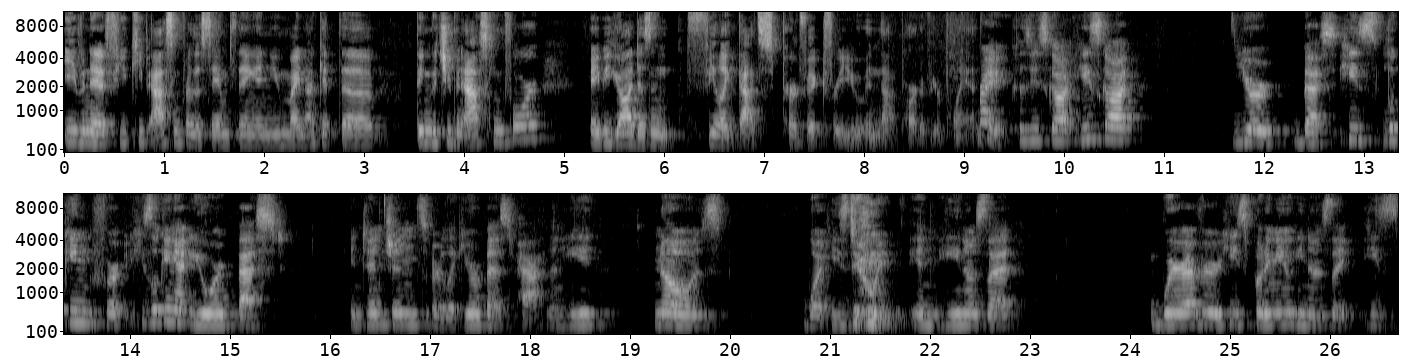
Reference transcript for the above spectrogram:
even if you keep asking for the same thing and you might not get the thing that you've been asking for, maybe God doesn't feel like that's perfect for you in that part of your plan. Right, because he's got he's got your best. He's looking for he's looking at your best intentions or like your best path, and he knows what he's doing, and he knows that wherever he's putting you, he knows that he's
